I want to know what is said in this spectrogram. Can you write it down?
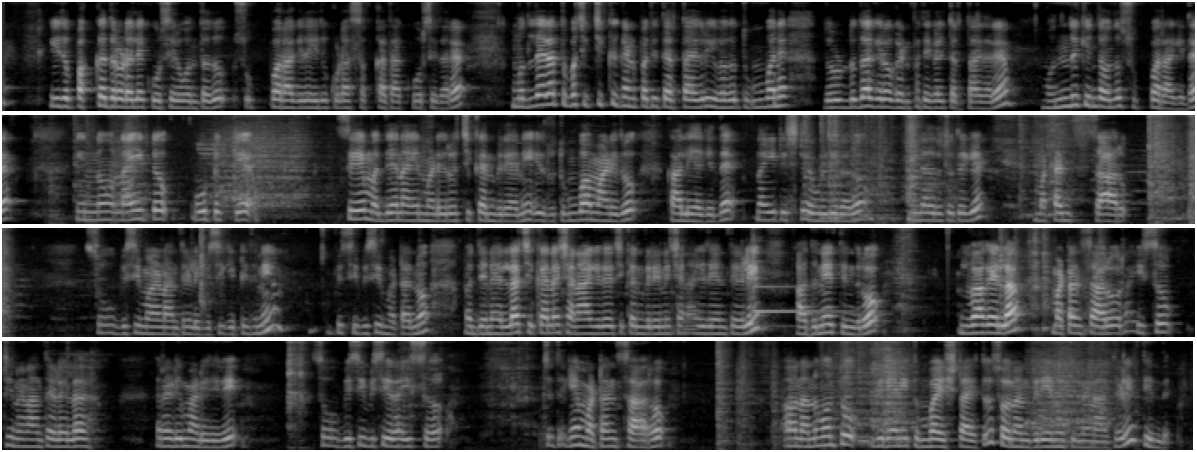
ಇದು ಪಕ್ಕದ ರೋಡಲ್ಲೇ ಕೂರಿಸಿರುವಂಥದ್ದು. ಸೂಪರ್ ಆಗಿದೆ. ಇದು ಕೂಡ ಸಖತ್ತಾಗಿ ಕೂರಿಸಿದ್ದಾರೆ. ಮೊದಲೆಲ್ಲ ತುಂಬ ಚಿಕ್ಕ ಚಿಕ್ಕ ಗಣಪತಿ ತರ್ತಾಯಿದ್ರು ಇವಾಗ ತುಂಬಾ ದೊಡ್ಡದಾಗಿರೋ ಗಣಪತಿಗಳು ತರ್ತಾ ಇದ್ದಾರೆ. ಒಂದಕ್ಕಿಂತ ಒಂದು ಸೂಪರ್ ಆಗಿದೆ. ಇನ್ನು ನೈಟ್ ಊಟಕ್ಕೆ ಸೇಮ್ ಮಧ್ಯಾಹ್ನ ಏನು ಮಾಡಿದರು? ಚಿಕನ್ ಬಿರಿಯಾನಿ. ಇದ್ರ ತುಂಬ ಮಾಡಿದರು. ಖಾಲಿಯಾಗಿದ್ದೆ ನೈಟ್ ಇಷ್ಟೇ ಉಳಿದಿರೋದು. ಇನ್ನದ್ರ ಜೊತೆಗೆ ಮಟನ್ ಸಾರು. ಸೊ ಬಿಸಿ ಮಾಡೋಣ ಅಂತೇಳಿ ಬಿಸಿಗಿಟ್ಟಿದ್ದೀನಿ ಬಿಸಿ ಬಿಸಿ ಮಟನ್ನು ಮಧ್ಯಾಹ್ನ ಎಲ್ಲ ಚಿಕನ್ನೇ ಚೆನ್ನಾಗಿದೆ. ಚಿಕನ್ ಬಿರಿಯಾನಿ ಚೆನ್ನಾಗಿದೆ ಅಂತೇಳಿ ಅದನ್ನೇ ತಿಂದರು. ಇವಾಗೆಲ್ಲ ಮಟನ್ ಸಾರು ರೈಸು ತಿನ್ನೋಣ ಅಂತೇಳೆಲ್ಲ ರೆಡಿ ಮಾಡಿದ್ದೀವಿ. ಸೊ ಬಿಸಿ ಬಿಸಿ ರೈಸ್, ಜೊತೆಗೆ ಮಟನ್ ಸಾರು. ನನಗಂತೂ ಬಿರಿಯಾನಿ ತುಂಬ ಇಷ್ಟ ಆಯಿತು. ಸೊ, ನಾನು ಬಿರಿಯಾನಿ ತಿನ್ನೋಣ ಅಂಥೇಳಿ ತಿಂದೆ.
